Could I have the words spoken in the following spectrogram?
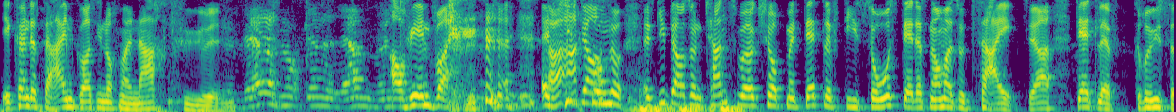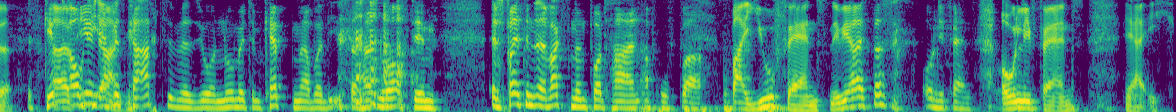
Ihr könnt es daheim quasi nochmal nachfühlen. Wer das noch gerne lernen möchte. Auf jeden Fall. es, Aber gibt auch so, es gibt auch so einen Tanzworkshop mit Detlef D. Soos, der das nochmal so zeigt. Ja, Detlef, Grüße. Es gibt Äh, auch die Dank. FSK 18 Version, nur mit dem Captain, aber die ist dann halt nur auf den entsprechenden Erwachsenenportalen abrufbar. Bei YouFans. Nee, wie heißt das? OnlyFans. OnlyFans. Ja, ich,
